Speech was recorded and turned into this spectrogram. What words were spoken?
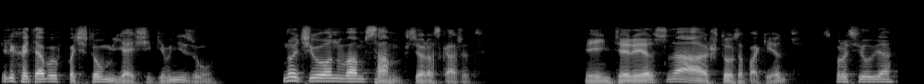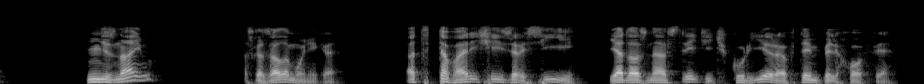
или хотя бы в почтовом ящике внизу. Ночью он вам сам все расскажет. — Интересно, а что за пакет? — спросил я. — Не знаю, — сказала Моника. — От товарища из России я должна встретить курьера в Темпельхофе.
